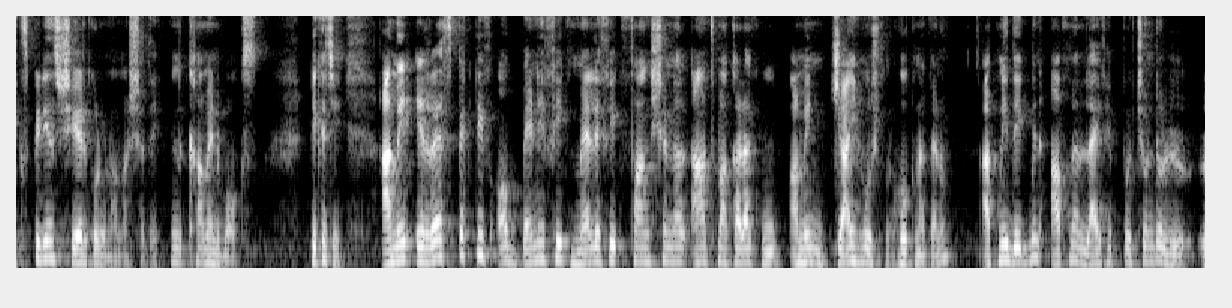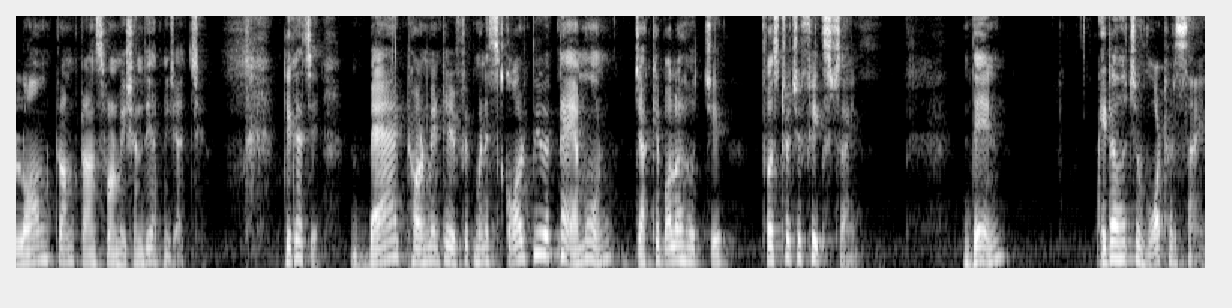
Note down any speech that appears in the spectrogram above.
এক্সপিরিয়েন্স শেয়ার করুন আমার সাথে ইন দ্য বক্স ঠিক আছে? I mean irrespective of benefic malefic functional আত্মাকারাক আই মিন যাই হোক না কেন, আপনি দেখবেন আপনার লাইফে প্রচণ্ড লং টার্ম ট্রান্সফরমেশন দিয়ে আপনি যাচ্ছেন। ঠিক আছে? ব্যাড টর্মেন্টের এফেক্ট মানে স্করপিও একটা এমন, যাকে বলা হচ্ছে ফার্স্ট হচ্ছে ফিক্সড সাইন দেন এটা হচ্ছে ওয়াটার সাইন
